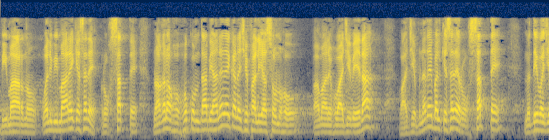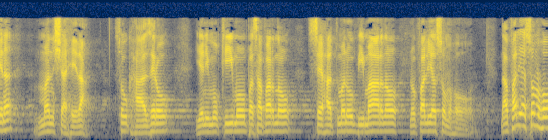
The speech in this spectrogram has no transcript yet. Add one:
بیمار نو ولی بیماری کې سره رخصت ته نو غله حکم دا بیان نه کنه چې فلیصم هو په باندې واجب ده واجب نه ده بلکې سره رخصت ته نو دی وجنه من شهدا سوک حاضرو یعنی مقیمو په سفر نو صحتمنو بیمار نو نو فلیسم هو دا فلیسم هو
